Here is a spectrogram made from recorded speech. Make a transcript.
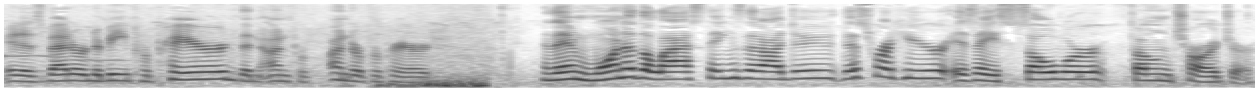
it is better to be prepared than underprepared. And then one of the last things that I do, this right here is a solar phone charger.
